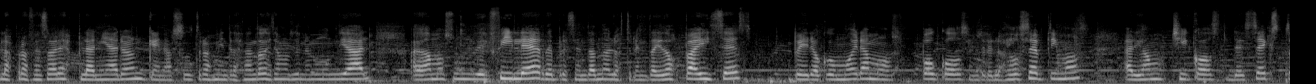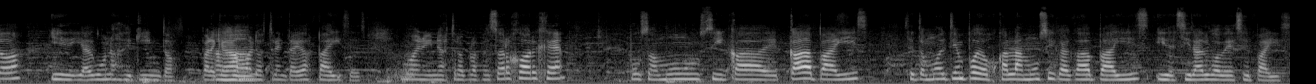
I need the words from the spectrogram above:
los profesores planearon que nosotros, mientras tanto que estemos en el Mundial, hagamos un desfile representando a los 32 países, pero como éramos pocos entre los dos séptimos, agregamos chicos de sexto y, y algunos de quinto, para que Ajá. hagamos los 32 países. Bueno, y nuestro profesor Jorge puso música de cada país, se tomó el tiempo de buscar la música de cada país y decir algo de ese país.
